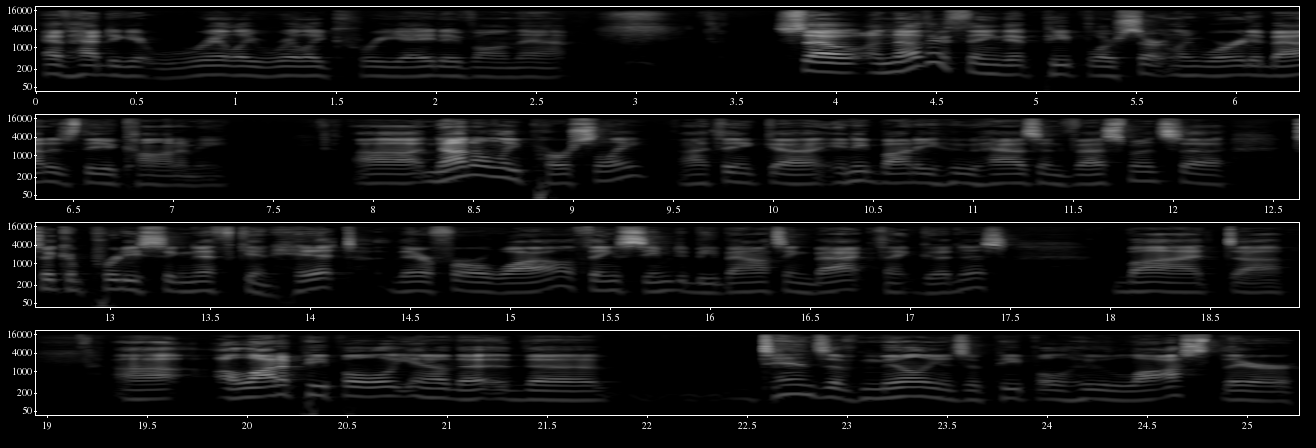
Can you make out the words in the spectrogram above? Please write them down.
have had to get really, really creative on that. So another thing that people are certainly worried about is the economy. Uh, not only personally, I think uh, anybody who has investments uh, took a pretty significant hit there for a while. Things seem to be bouncing back, thank goodness. But uh, uh, a lot of people, you know, the the tens of millions of people who lost their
